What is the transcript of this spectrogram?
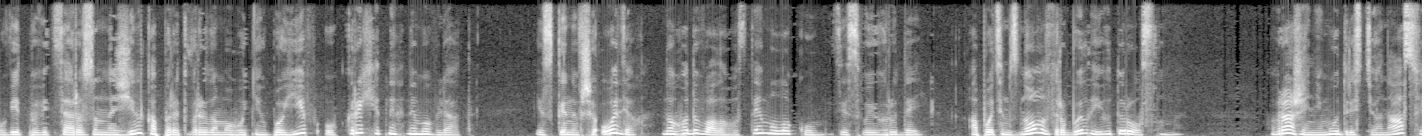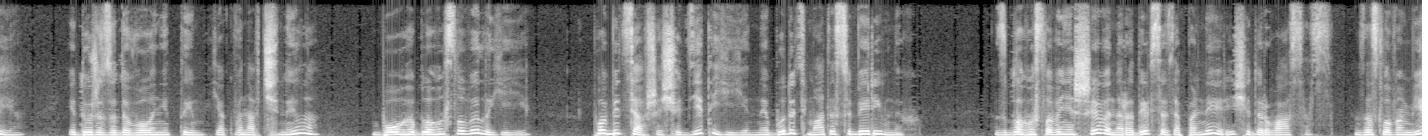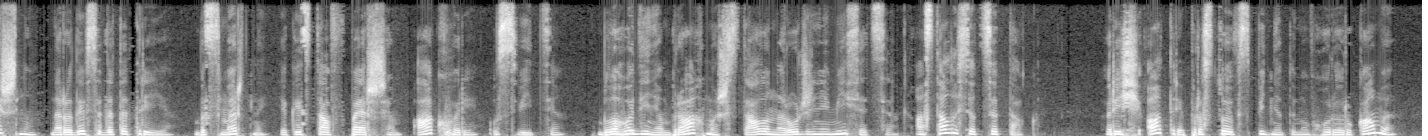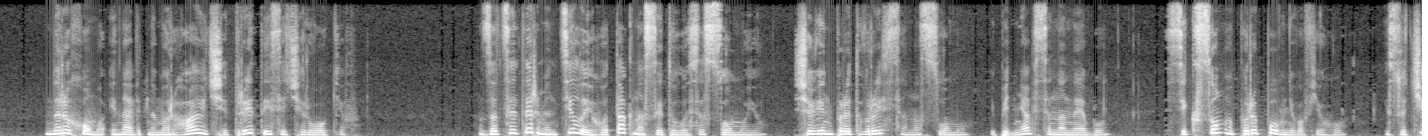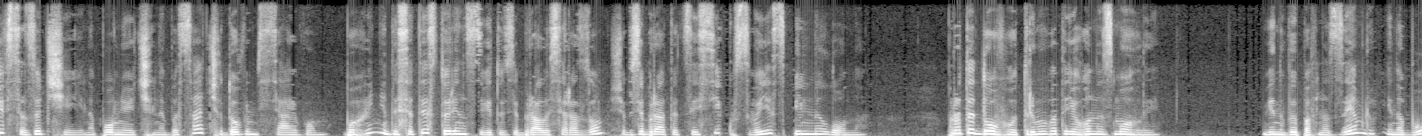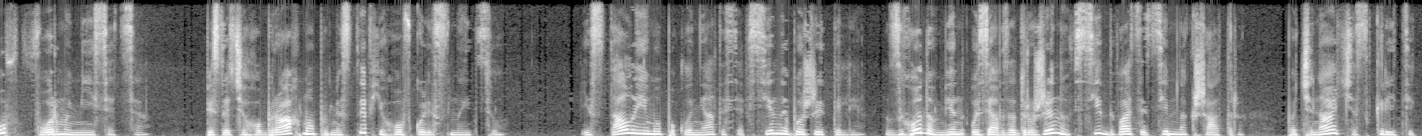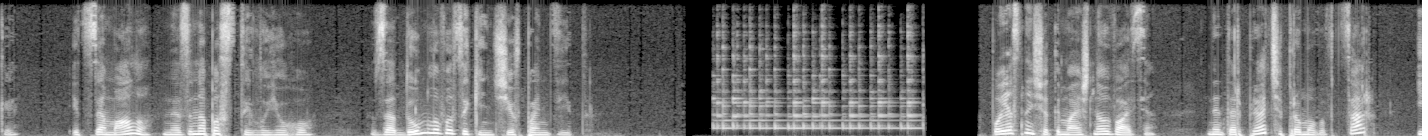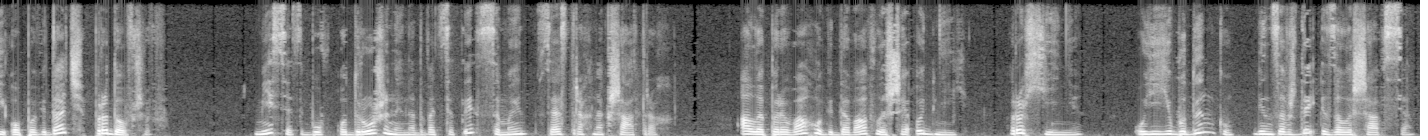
У відповідь ця розумна жінка перетворила могутніх богів у крихітних немовлят і, скинувши одяг, нагодувала гостей молоком зі своїх грудей, а потім знову зробила їх дорослими. Вражені мудрістю Анасої і дуже задоволені тим, як вона вчинила, боги благословили її, пообіцявши, що діти її не будуть мати собі рівних. З благословення Шиви народився запальний ріші Дурвасас. За словом Вішну, народився Дататрія, безсмертний, який став першим Акхорі у світі. Благодінням Брахми ж стало народження місяця, а сталося це так. Ріші Атрі простояв з піднятими вгору руками, нерухомо і навіть не моргаючи три тисячі років. За цей термін тіло його так наситилося сомою, що він перетворився на сому і піднявся на небо. Сік соми переповнював його і сочився з очей, наповнюючи небеса чудовим сяйвом. Богині десяти сторін світу зібралися разом, щоб зібрати цей сік у своє спільне лоно. Проте довго утримувати його не змогли. Він випав на землю і набув форми місяця, після чого Брахма помістив його в колісницю. І стали йому поклонятися всі небожителі. Згодом він узяв за дружину всі 27 накшатр, починаючи з критики. І це мало не занапастило його. Задумливо закінчив пандіт. Поясни, що ти маєш на увазі, нетерпляче промовив цар, і оповідач продовжив. Місяць був одружений на 27 сестрах накшатрах, але перевагу віддавав лише одній Рохіні. У її будинку він завжди і залишався.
